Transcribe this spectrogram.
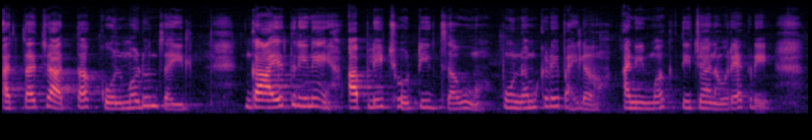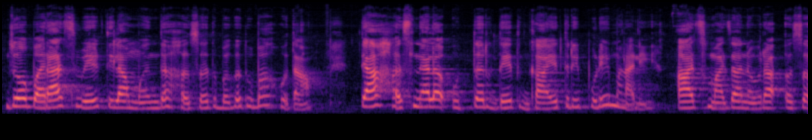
आत्ताच्या आत्ता कोलमडून जाईल. गायत्रीने आपली छोटी जाऊ पूनमकडे पाहिलं आणि मग तिच्या नवऱ्याकडे जो बराच वेळ तिला मंद हसत बघत उभा होता. त्या हसण्याला उत्तर देत गायत्री पुढे म्हणाली आज माझा नवरा असं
